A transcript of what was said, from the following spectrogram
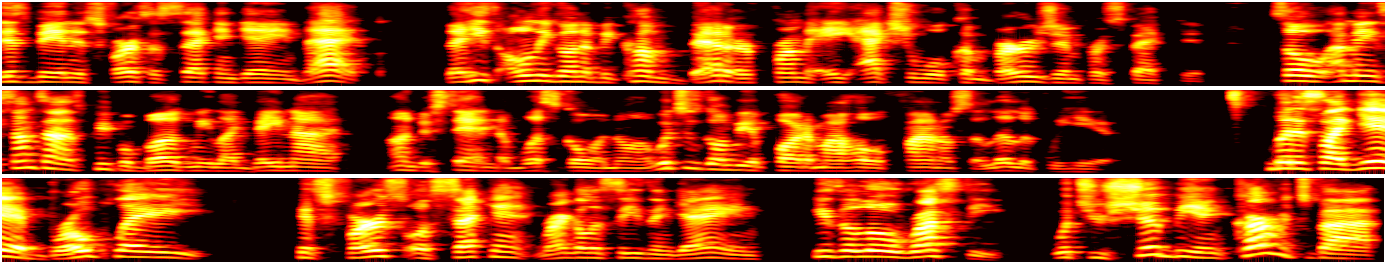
this being his first or second game back, that he's only going to become better from a actual conversion perspective. So, I mean, sometimes people bug me like they not understanding of what's going on, which is going to be a part of my whole final soliloquy here. But it's like, yeah, bro played his first or second regular season game. He's a little rusty. What you should be encouraged by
